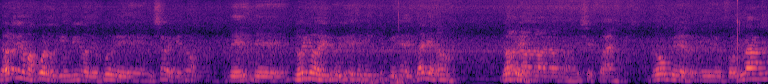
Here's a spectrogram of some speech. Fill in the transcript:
la verdad que no me acuerdo quién vino después de. Sabe que no. de- de- ¿No vino el, este que venía de Italia? No. No, López, no, no, no, no, ese fue antes. López eh, Forlán.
